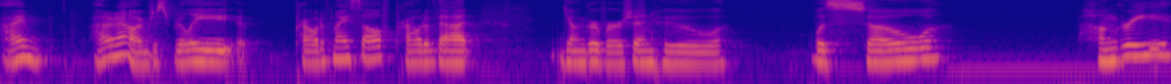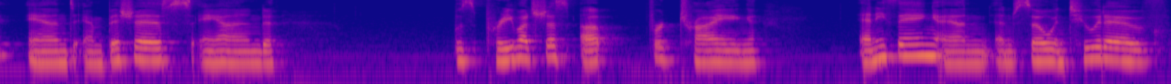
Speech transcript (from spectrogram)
I'm, I don't know, I'm just really proud of myself, proud of that younger version who was so hungry and ambitious and was pretty much just up for trying anything and and so intuitive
